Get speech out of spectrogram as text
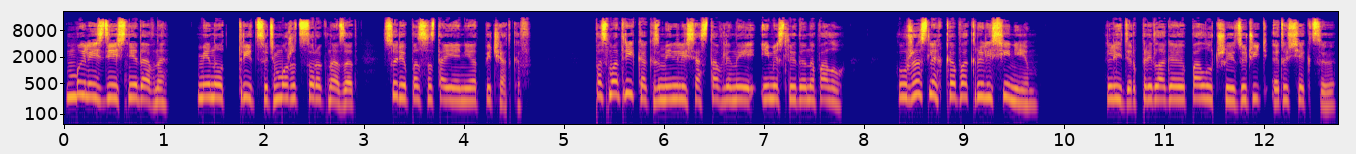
«Были здесь недавно, минут тридцать, может, сорок назад, судя по состоянию отпечатков. Посмотри, как изменились оставленные ими следы на полу. Уже слегка покрыли синим. Лидер, предлагаю получше изучить эту секцию.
